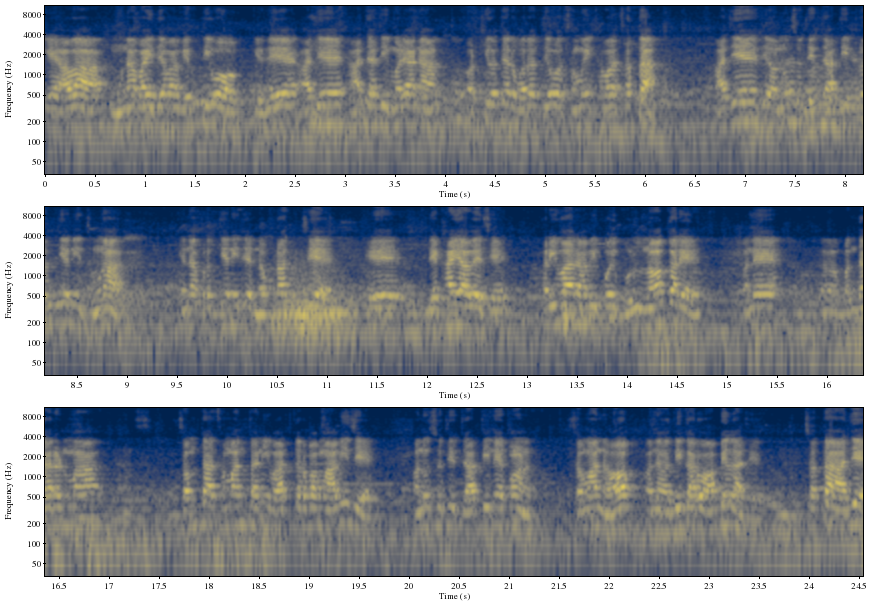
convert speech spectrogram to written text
કે આવા મુનાભાઈ જેવા વ્યક્તિઓ કે જે આજે આઝાદી મળ્યાના અઠ્યોતેર વર્ષ જેવો સમય થવા છતાં આજે જે અનુસૂચિત જાતિ પ્રત્યેની ધૂણા, એના પ્રત્યેની જે નફરત છે એ દેખાઈ આવે છે. ફરીવાર આવી કોઈ ભૂલ ન કરે અને બંધારણમાં ક્ષમતા સમાનતાની વાત કરવામાં આવી છે. અનુસૂચિત જાતિને પણ સમાન હક અને અધિકારો આપેલા છે. છતાં આજે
